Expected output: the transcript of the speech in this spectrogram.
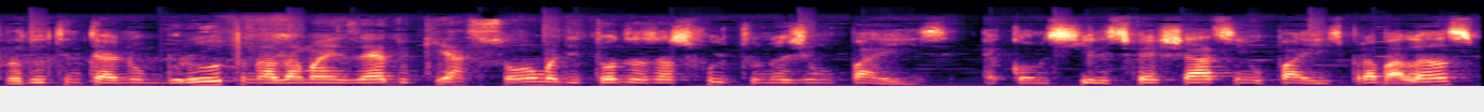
Produto Interno Bruto nada mais é do que a soma de todas as fortunas de um país. É como se eles fechassem o país para balanço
